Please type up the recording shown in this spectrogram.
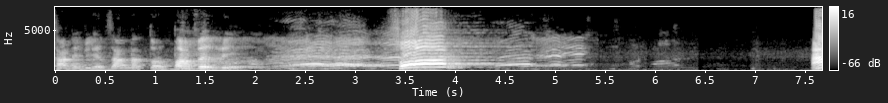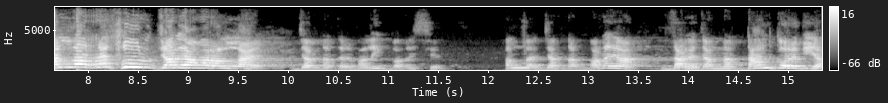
সার্টিফিকেট জান্নাত তোর বাপের রে। সর আল্লাহ রাসূল যারে আমার আল্লাহ জান্নাতের মালিক বানাইছেন। আল্লাহ জান্নাত বানায়া, যারে জান্নাত দান করে দিয়া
